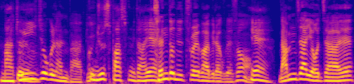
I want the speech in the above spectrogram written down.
맞아요. 의족을 한 바비. 그 뉴스 봤습니다. 예. gender neutral 바비라고 그래서 예. 남자 여자의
